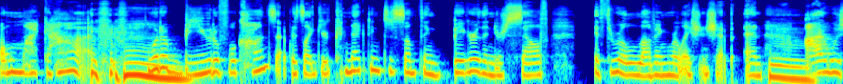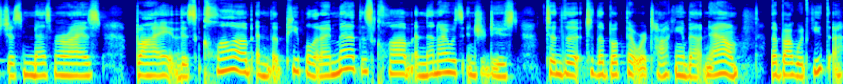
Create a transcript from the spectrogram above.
oh my God, what a mm. beautiful concept. It's like you're connecting to something bigger than yourself through a loving relationship. And mm. I was just mesmerized by this club and the people that I met at this club. And then I was introduced to the to the book that we're talking about now, the Bhagavad Gita.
